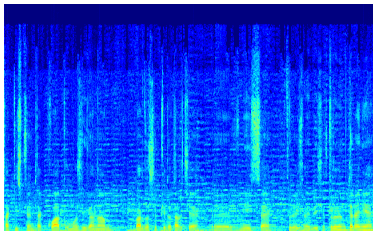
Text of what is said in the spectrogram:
taki sprzęt jak kład umożliwia nam bardzo szybkie dotarcie w miejsce, które znajduje się w trudnym terenie.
